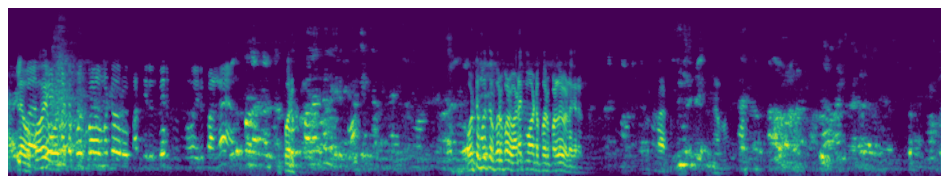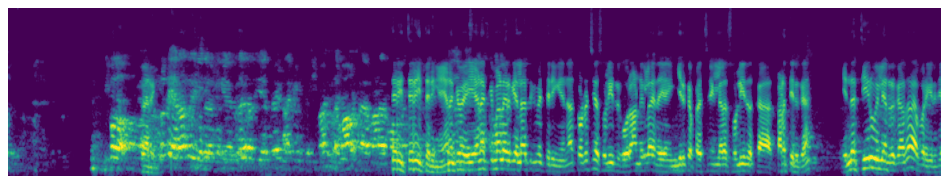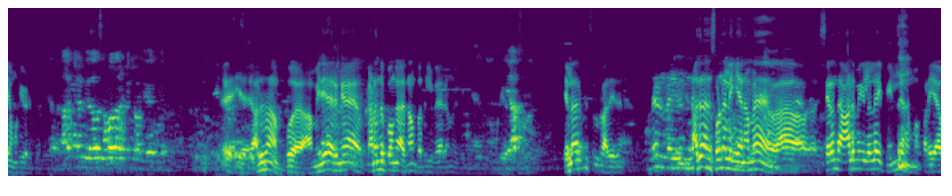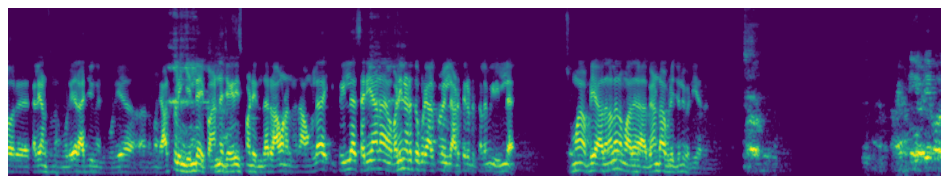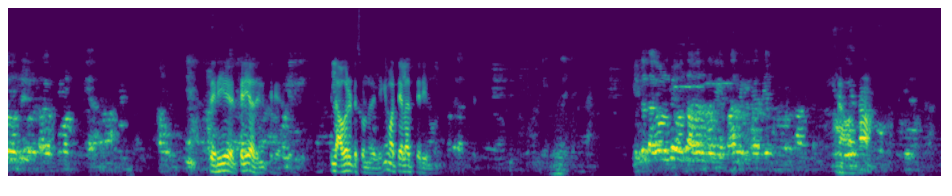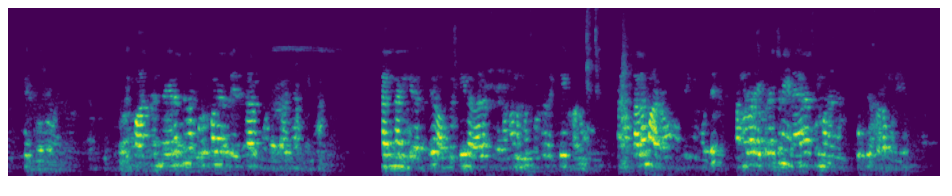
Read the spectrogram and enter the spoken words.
இல்ல மட்டும் பொறுப்பாளர் மட்டும் ஒரு பத்து இருபது பேர் இருப்பாங்க. ஒட்டுமொத்த பொறுப்பாளர் வடக்கு மாவட்ட பொறுப்பாளர் விலகுறாங்க ஆமா. தெரியுமா தெரியும் தெரியுங்க. எனக்கு எனக்கு மேல இருக்க எல்லாத்துக்குமே தெரியுங்க. நான் தொடர்ச்சியா சொல்லிட்டு இருக்கேன். ஒரு ஆண்டுகளா இந்த இங்க இருக்க பிரச்சனைகள் எல்லாம் சொல்லி இதை க- கடத்தியிருக்கேன். என்ன தீர்வு இல்லைன்னு இருக்காத அப்புறம் இறுதியா முடிவு எடுக்க வேண்டியது? அதுதான். அமைதியா இருங்க. கடந்து போங்க. அதுதான் பதில். வேற ஒன்றும் இல்லைங்க? எல்லாருமே சொல்றோம் அதேதான். அதான் சொன்னலைங்க நம்ம சிறந்த ஆளுமைகள் எல்லாம் இப்ப இல்ல. நம்ம பழைய ஒரு கல்யாண சுந்தரம் போலியா ராஜீவ் காந்தி போலியா அந்த மாதிரி ஆட்கள் இங்க இல்ல. இப்ப அண்ணன் ஜெகதீஷ் பாண்டி இருந்தார் ராவணன் அவங்கள இப்ப இல்ல சரியான வழி நடத்தக்கூடிய ஆட்களும் இல்ல அடுத்த கட்ட தலைமையில் இல்ல. சும்மா அப்படியே அதனால நம்ம அதை வேண்டாம் அப்படின்னு சொல்லி வெளியேறோம் தெரிய தெரியாதுங்க தெரியாது. இல்ல அவர்கிட்ட சொன்னது இல்லைங்க மத்த எல்லாம் தெரியும். எந்த தகவலுமே வந்து அவர்களுடைய பார்வைக்கு அந்த இடத்துல பொறுப்பாளர்கள் எதுக்காக போட்டுருக்காங்க அப்படின்னா கண்காணிக்கிறதுக்கு அவங்க கீழே வேலை செய்யறோம்னா நம்ம சொல்றதை கேட்கணும். நம்ம களமாடுறோம் அப்படிங்கும்போது நம்மளுடைய பிரச்சனையை நேரா சீமானன் கூப்பிட்டு சொல்ல முடியாது.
